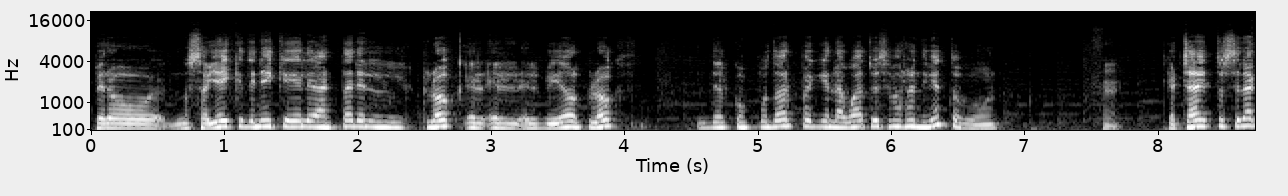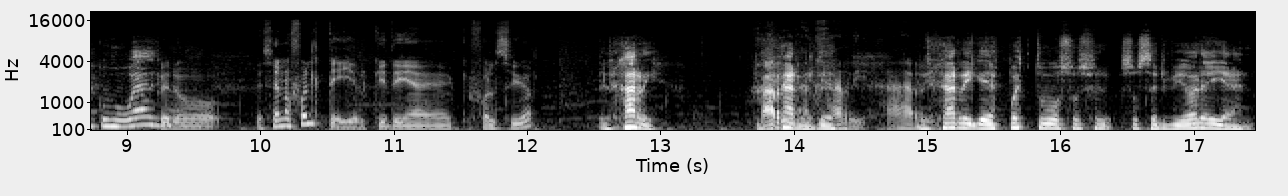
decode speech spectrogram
pero no sabía que teníais que levantar el clock, el, el, el video clock del computador para que la weá tuviese más rendimiento, pues, hmm. ¿Cachai? Entonces era como weá. Pero, ¿ese no fue el Tail que tenía que fue el ciber? El Harry. Harry, Harry, que, Harry, El Harry que después tuvo sus, servidores y eran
